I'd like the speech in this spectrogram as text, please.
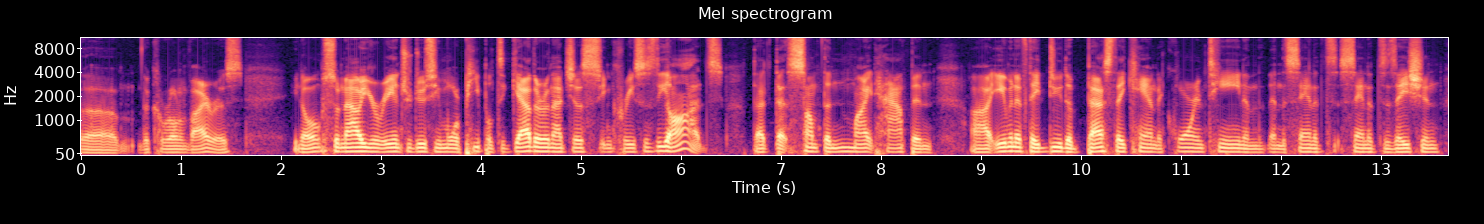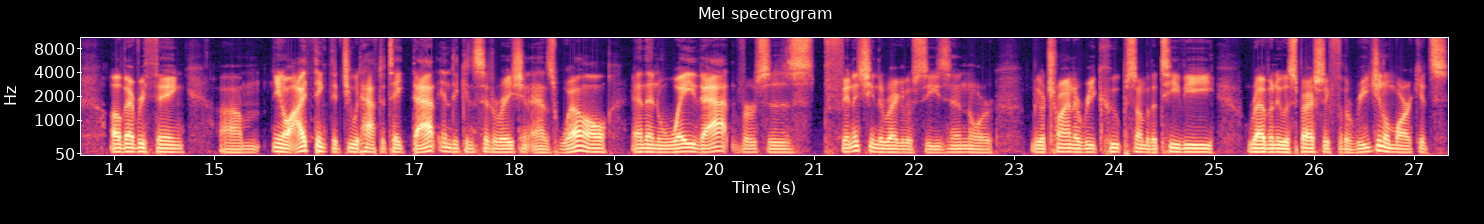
uh, the coronavirus you know? So now you're reintroducing more people together and that just increases the odds that that something might happen uh, even if they do the best they can to quarantine and, and the sanit- sanitization of everything um, you know i think that you would have to take that into consideration as well and then weigh that versus finishing the regular season or we are trying to recoup some of the tv revenue especially for the regional markets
